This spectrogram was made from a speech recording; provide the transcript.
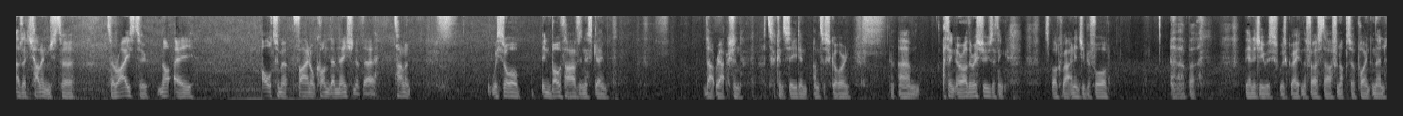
as a challenge to to rise to, not a ultimate final condemnation of their talent. We saw in both halves in this game that reaction to conceding and to scoring. Um, I think there are other issues. I think I spoke about energy before, uh, but the energy was, was great in the first half and up to a point, and then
